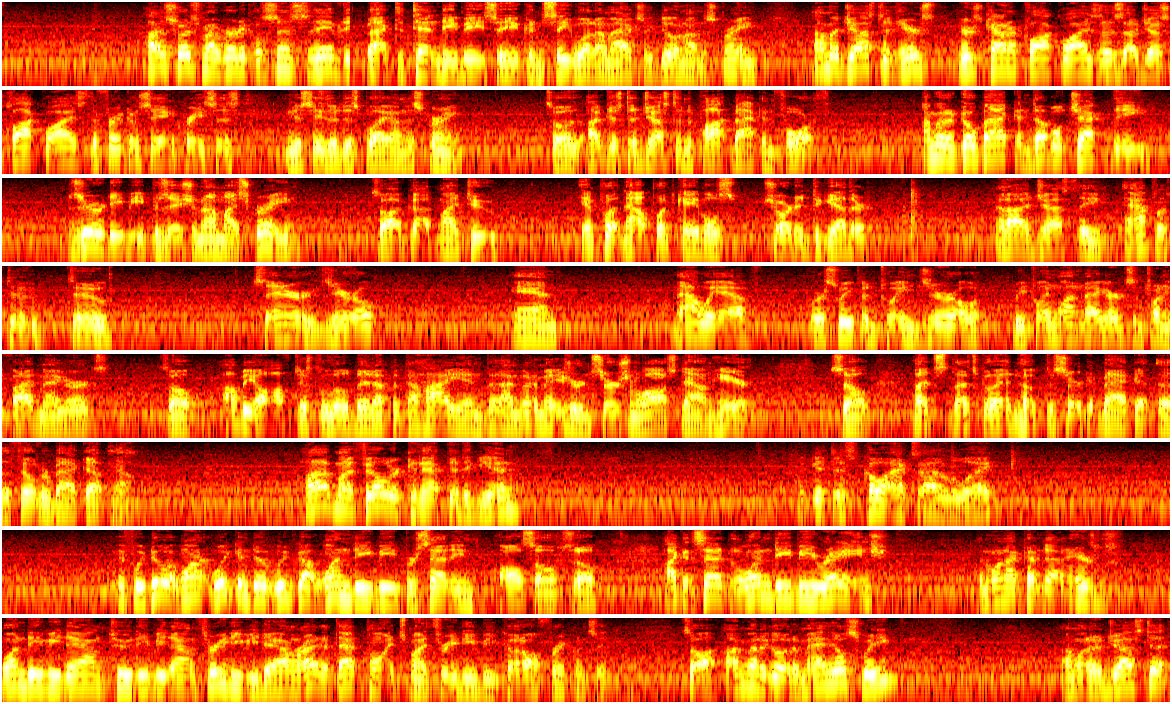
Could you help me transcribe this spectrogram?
I switched my vertical sensitivity back to 10 dB so you can see what I'm actually doing on the screen. I'm adjusting, here's, here's counterclockwise, as I adjust clockwise the frequency increases and you see the display on the screen. So I'm just adjusting the pot back and forth. I'm going to go back and double check the 0 dB position on my screen. So I've got my two input and output cables shorted together and I adjust the amplitude to center zero and now we have we're sweeping between zero between 1 megahertz and 25 megahertz so I'll be off just a little bit up at the high end but I'm going to measure insertion loss down here. So let's let's go ahead and hook the circuit back up, uh, the filter back up now. I have my filter connected again. Let me get this coax out of the way. If we do it one, we can do, it. we've got 1 dB per setting also, so I can set it to the 1 dB range, and when I come down, here's 1 dB down, 2 dB down, 3 dB down, right at that point it's my 3 dB cutoff frequency. So I'm going to go to manual sweep, I'm going to adjust it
